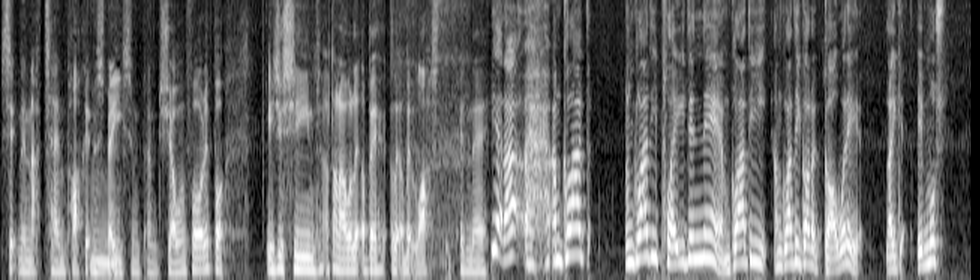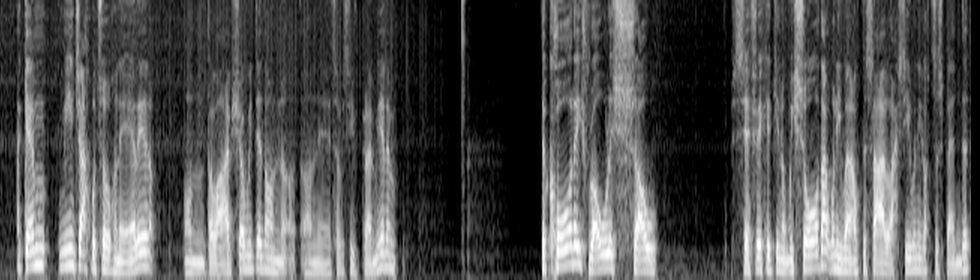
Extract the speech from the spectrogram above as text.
sitting in that 10 pocket of space and, and showing for it. But he just seemed, I don't know, a little bit a little bit lost in there. Yeah, that, I'm glad. I'm glad he played in there. I'm glad he. I'm glad he got a go with it. Like it must. Again, me and Jack were talking earlier on the live show we did on on the it's obviously Premier, and Doucouré's role is so specific. You know, we saw that when he went out the side last year when he got suspended.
